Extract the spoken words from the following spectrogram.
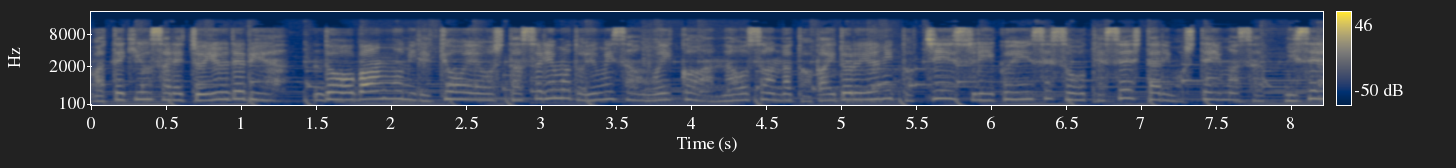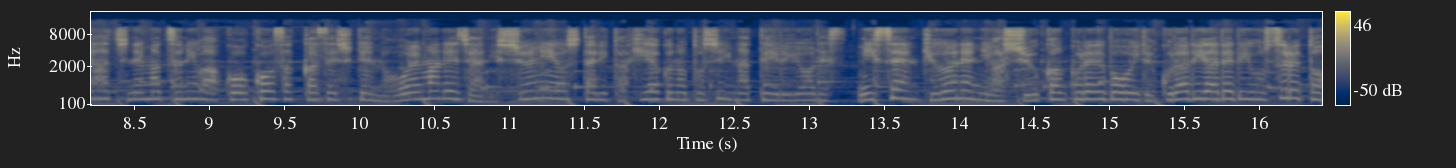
抜擢をされ女優デビュー。同番組で共演をした杉本由美さん及川奈緒さんらとアイドルユニット G3 プリンセスを結成したりもしています。2008年末には高校サッカー選手権の応援マネージャーに就任をしたりと飛躍の年になっているようです。2009年には週刊プレイボーイでグラビアデビューをすると、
